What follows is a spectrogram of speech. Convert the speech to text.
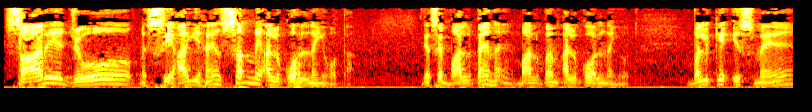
سارے جو سیاہی ہیں سب میں الکوہل نہیں ہوتا۔ جیسے بال پین ہے، بال پین الکوہل نہیں ہوتا۔ بلکہ اس میں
